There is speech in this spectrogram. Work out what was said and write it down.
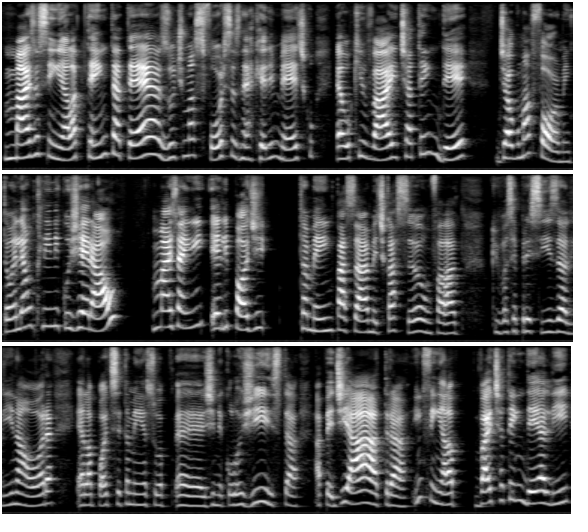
mas assim, ela tenta até as últimas forças, né? Aquele médico é o que vai te atender de alguma forma. Então, ele é um clínico geral, mas aí ele pode também passar a medicação, falar o que você precisa ali na hora. Ela pode ser também a sua é, ginecologista, a pediatra, enfim, ela vai te atender ali,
